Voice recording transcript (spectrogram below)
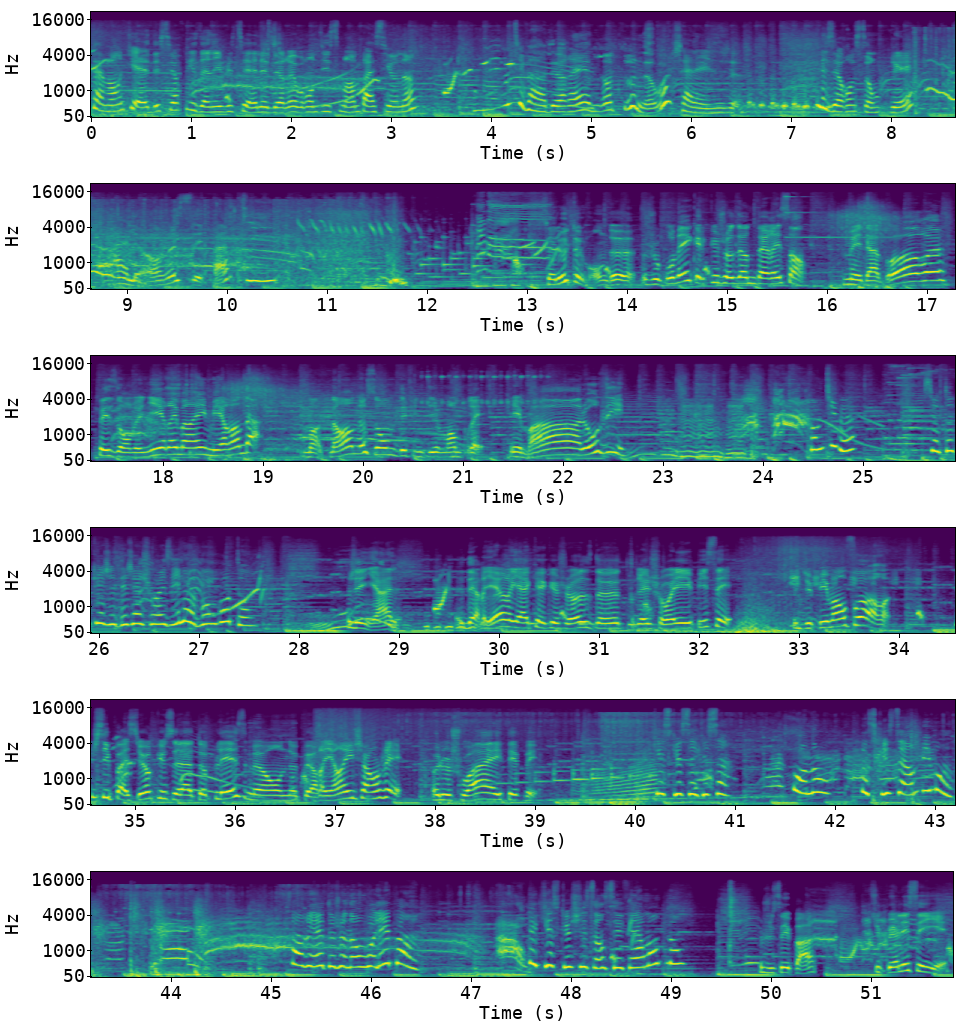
Ça manquait de surprises inhabituelles et de rebondissements passionnants? Tu vas adorer notre nouveau challenge. Les héros sont prêts? Alors, c'est parti! Salut tout le monde, je vous promets quelque chose d'intéressant. Mais d'abord, faisons venir Emma et Miranda. Maintenant, nous sommes définitivement prêts. Emma, allons-y. Comme tu veux. Surtout que j'ai déjà choisi le bon bouton. Génial. Derrière, il y a quelque chose de très chaud et épicé. Du piment fort. Je suis pas sûre que cela te plaise, mais on ne peut rien y changer. Le choix a été fait. Qu'est-ce que c'est que ça? Oh non Est-ce que c'est un piment Arrête, je n'en voulais pas Et qu'est-ce que je suis censée faire maintenant? Je sais pas. Tu peux l'essayer.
